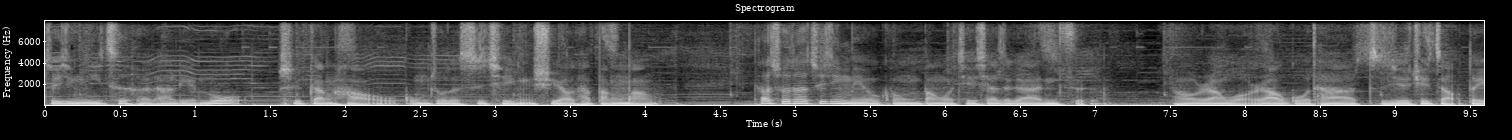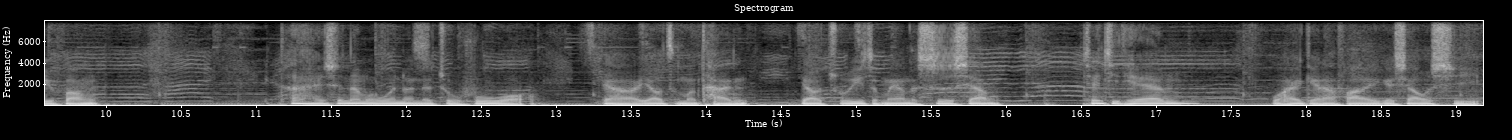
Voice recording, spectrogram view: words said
最近一次和他联络，是刚好工作的事情需要他帮忙。他说他最近没有空帮我接下这个案子，然后让我绕过他，直接去找对方。他还是那么温暖的嘱咐我，要要怎么谈，要注意怎么样的事项。前几天我还给他发了一个消息。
